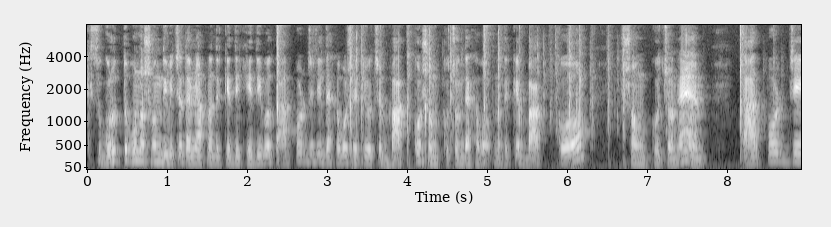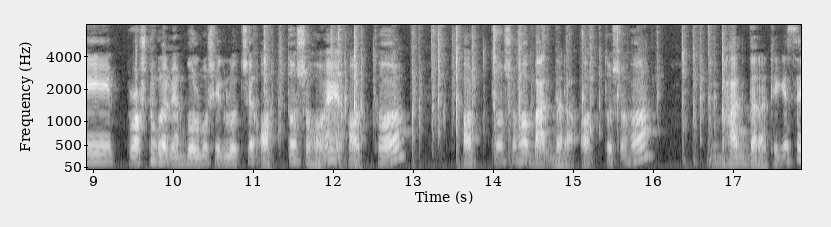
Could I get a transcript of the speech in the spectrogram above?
কিছু গুরুত্বপূর্ণ সন্ধি বিচ্ছেদ আমি আপনাদেরকে দেখিয়ে দিব। তারপর যেটি দেখাবো সেটি হচ্ছে বাক্য সংকোচন। দেখাবো আপনাদেরকে বাক্য সংকোচন হ্যাঁ? তারপর যে প্রশ্নগুলো আমি বলব সেগুলো হচ্ছে অর্থ সহ হ্যাঁ? অর্থ অর্থ সহ বাগধারা। অর্থ সহ ঠিক আছে?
